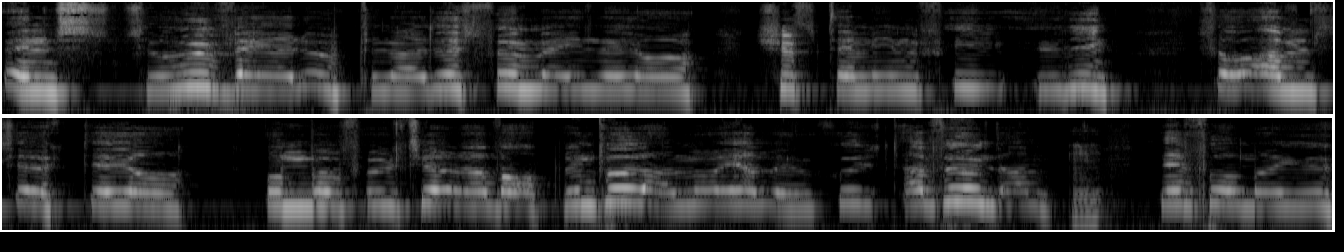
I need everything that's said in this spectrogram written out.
en stor värld öppnades för mig när jag köpte min fyrhjuling. Så ansökte jag om att få köra vapen på den och även skjuta från den. Mm. Det får man ju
